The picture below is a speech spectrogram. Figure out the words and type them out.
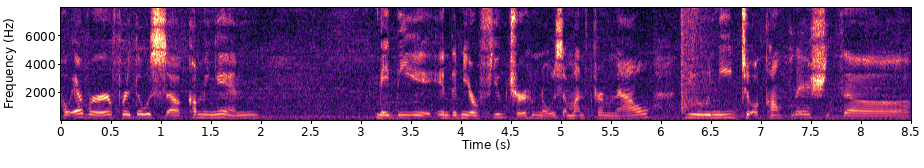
However, for those uh, coming in, maybe in the near future, who knows, a month from now, you need to accomplish the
